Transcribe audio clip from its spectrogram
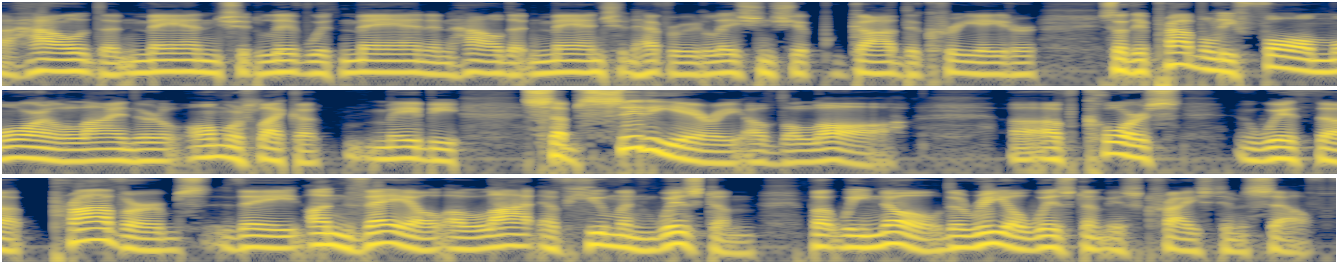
uh, how that man should live with man, and how that man should have a relationship with God the Creator. So they probably fall more in line. They're almost like a maybe subsidiary of the law. Uh, of course, with uh, Proverbs, they unveil a lot of human wisdom, but we know the real wisdom is Christ Himself.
